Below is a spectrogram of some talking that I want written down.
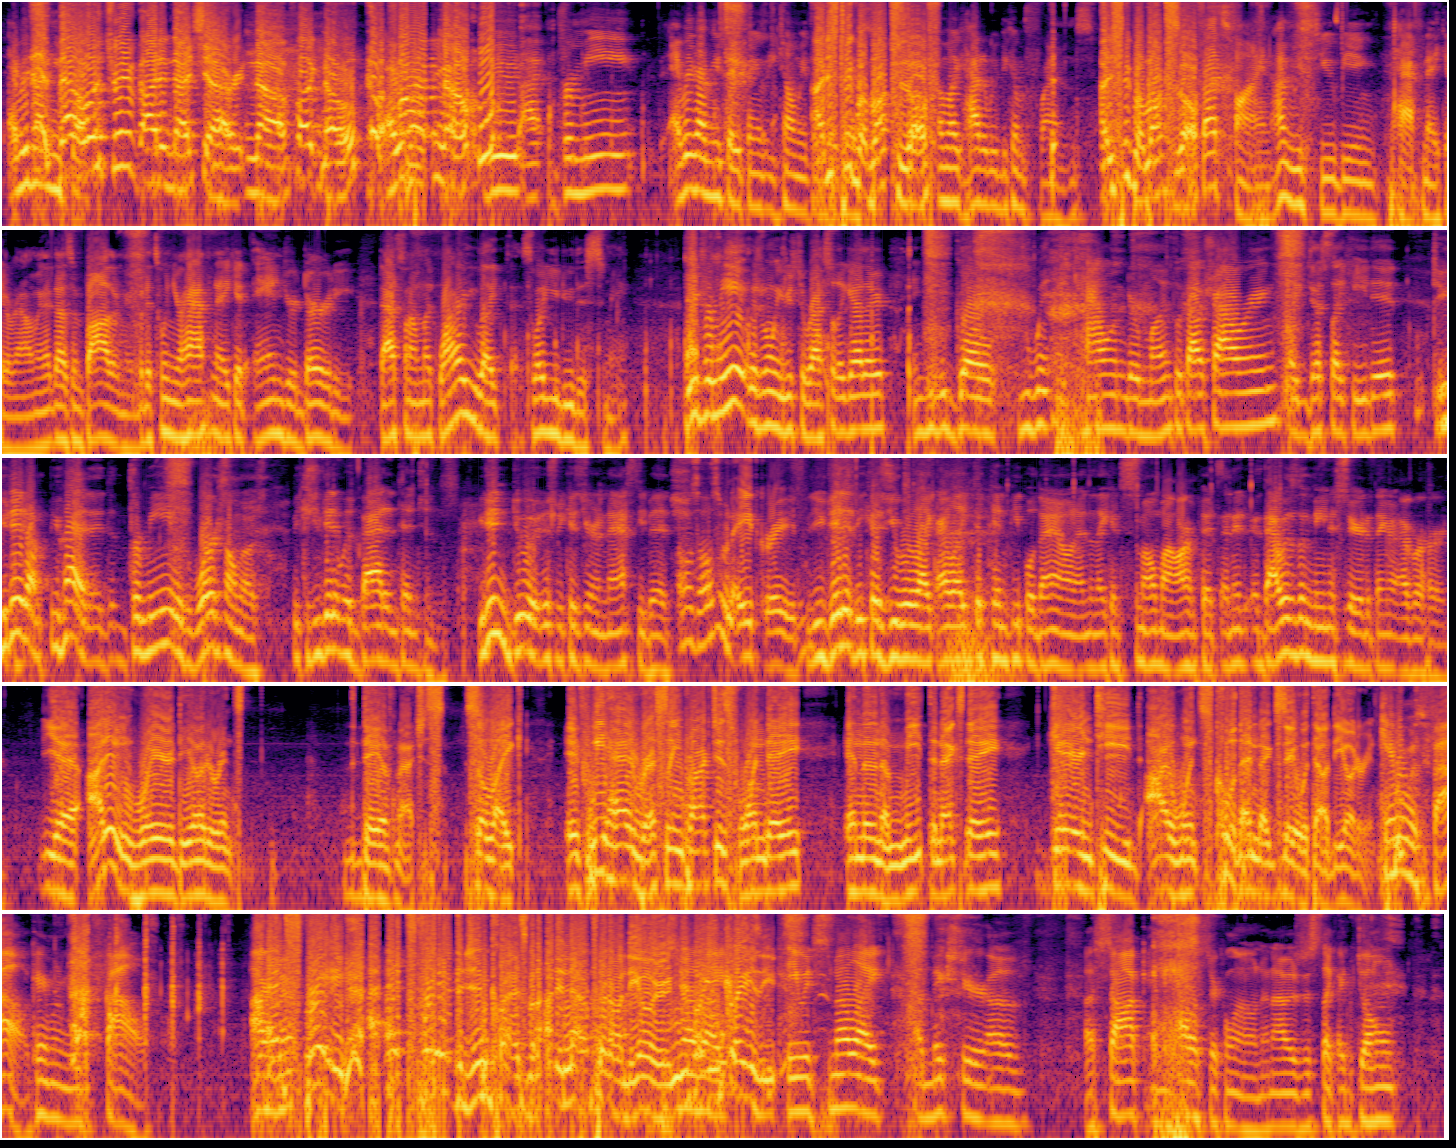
Every time you that say- whole trip, I did not shower. Nah, fuck no. Fuck time- no. dude. I, for me, every time you say things, you tell me. Things I just like took my boxes off. I'm like, how did we become friends? I just took my boxes off. That's fine. I'm used to you being half naked around me. That doesn't bother me. But it's when you're half naked and you're dirty. That's when I'm like, why are you like this? Why do you do this to me? I mean, for me, it was when we used to wrestle together, and you would go, you went a calendar month without showering, like just like he did. You did. Um, you had. it- For me, it was worse almost because you did it with bad intentions. You didn't do it just because you're a nasty bitch. I was also in eighth grade. You did it because you were like, I like to pin people down, and then they can smell my armpits, and it, that was the meanest spirited thing I ever heard. Yeah, I didn't wear deodorant the day of matches. So like, if we had wrestling practice one day and then a meet the next day, guaranteed I went to school that next day without deodorant. Cameron was foul. Cameron was foul. I I had spray. I had spray at the gym class, but I did not put on deodorant. You're fucking like- crazy. he would smell like a mixture of a sock and Hollister cologne, and I was just like, I don't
